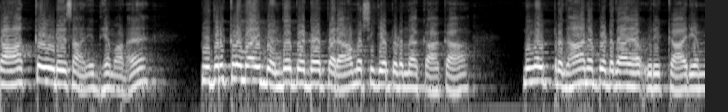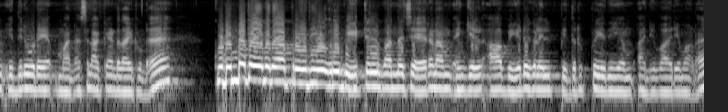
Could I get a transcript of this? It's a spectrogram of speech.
കാക്കയുടെ സാന്നിധ്യമാണ്. പിതൃക്കളുമായി ബന്ധപ്പെട്ട് പരാമർശിക്കപ്പെടുന്ന കാക്ക നിങ്ങൾ പ്രധാനപ്പെട്ടതായ ഒരു കാര്യം ഇതിലൂടെ മനസ്സിലാക്കേണ്ടതായിട്ടുണ്ട്. കുടുംബദേവതാ പ്രീതി ഒരു വീട്ടിൽ വന്ന് ചേരണം എങ്കിൽ ആ വീടുകളിൽ പിതൃപ്രീതിയും അനിവാര്യമാണ്.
